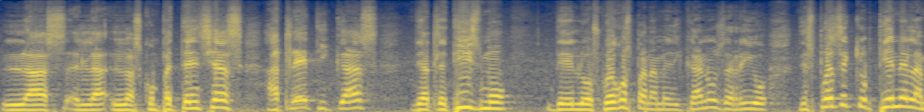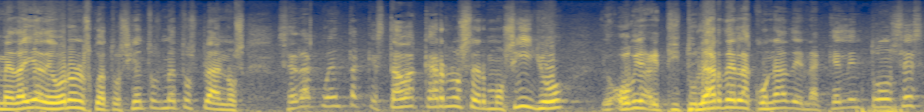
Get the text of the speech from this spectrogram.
las, la- las competencias atléticas de atletismo de los Juegos Panamericanos de Río, después de que obtiene la medalla de oro en los 400 metros planos, se da cuenta que estaba Carlos Hermosillo, obvio, el titular de la CONADE en aquel entonces,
